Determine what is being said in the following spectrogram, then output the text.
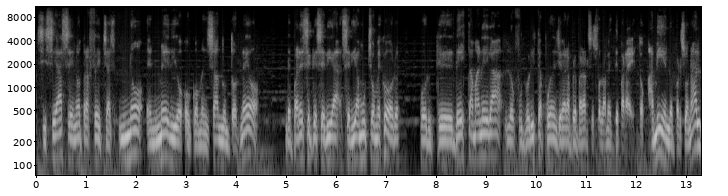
si se hace en otras fechas, no en medio o comenzando un torneo, me parece que sería, sería mucho mejor porque de esta manera los futbolistas pueden llegar a prepararse solamente para esto. A mí, en lo personal,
